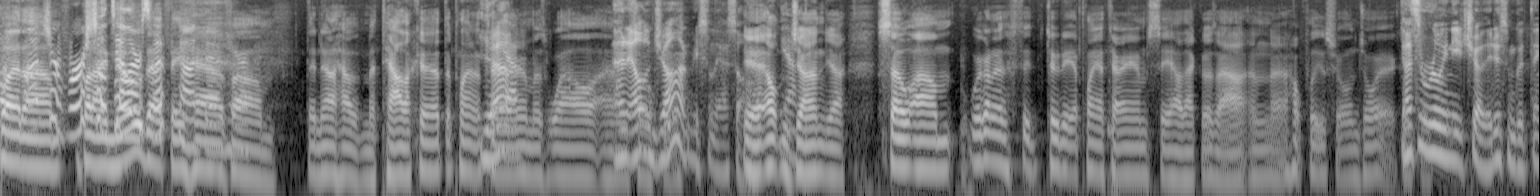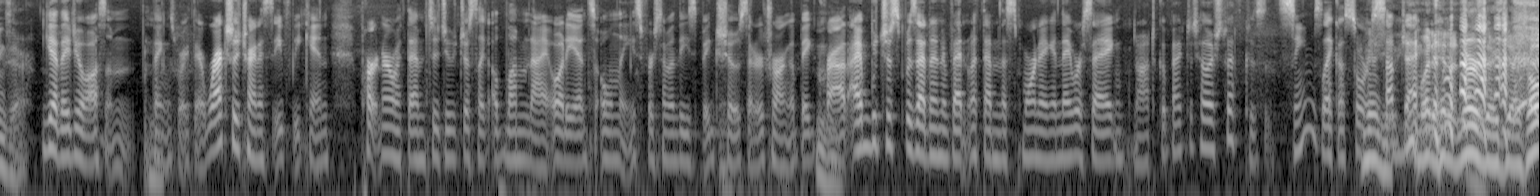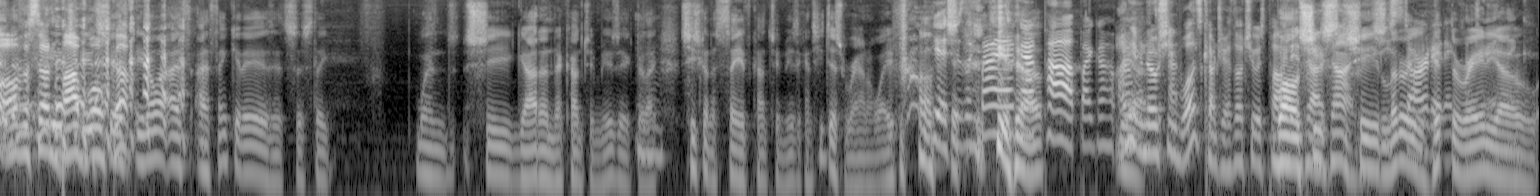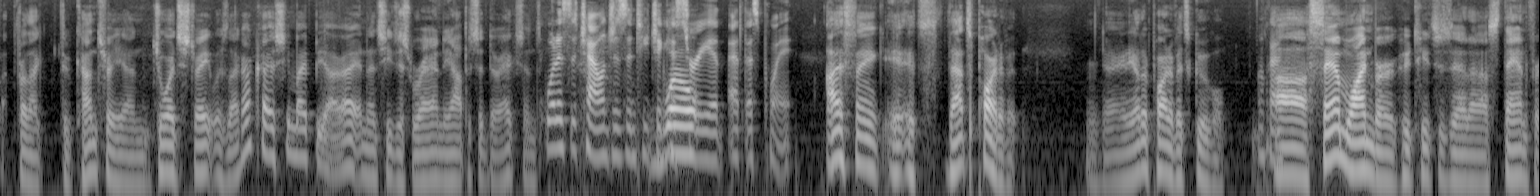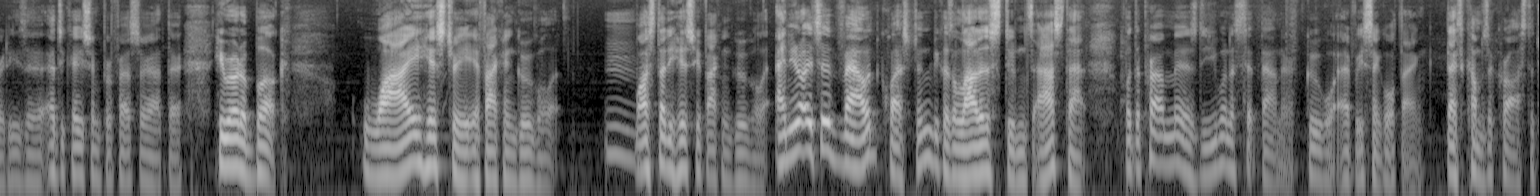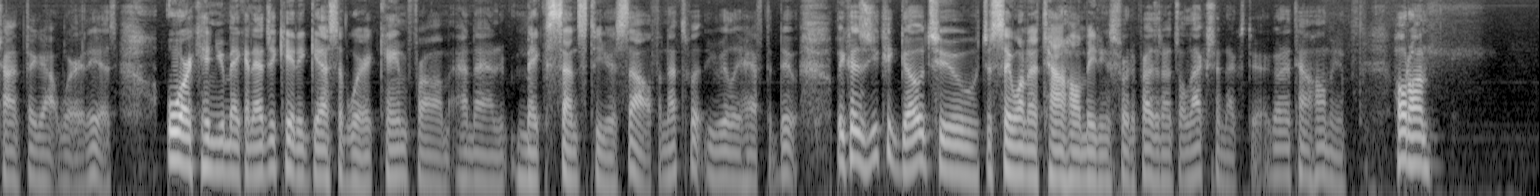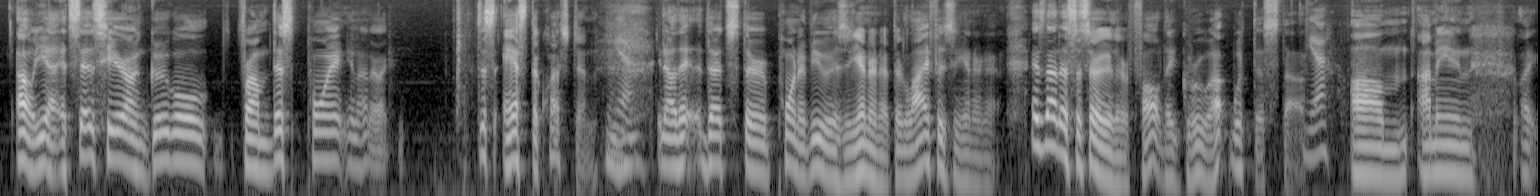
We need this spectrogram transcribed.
but um, controversial but I know Taylor that Swift they content have um, they now have Metallica at the planetarium as well, And so Elton forth. John recently I saw. Yeah, Elton Yeah. John. Yeah. So um, we're gonna th- do the planetarium, see how that goes out, and uh, hopefully she'll enjoy it. That's a really neat show. They do some good things there. Yeah, they do awesome things right there. We're actually trying to see if we can partner with them to do just like alumni audience onlys for some of these big shows that are drawing a big crowd. I just was at an event with them this morning, and they were saying not to go back to Taylor Swift because it seems like a sore Yeah, subject. You, might have hit a nerve there, Jess. All, all of a sudden, Bob woke just- up. You know what? I, I think it is. It's just like when she got into country music, they're like, she's going to save country music, and she just ran away from. Mm-hmm. yeah, it, she's like, bye, you I got pop. I got. I didn't even know she was country. I thought she was pop Well, the she's, time. she She literally hit in the country, radio for like through country, and George Strait was like, "Okay, she might be all right," and then she just ran the opposite directions. What is the challenges in teaching Well- history at, at this point? I think it's that's part of it. Okay, and the other part of it's Google. Okay. Uh, Sam Wineburg, who teaches at uh, Stanford, he's an education professor out there. He wrote a book, "Why History If I Can Google It." Why study history if I can Google it? And you know, it's a valid question because a lot of the students ask that. But the problem is, do you want to sit down there Google every single thing that comes across to try and figure out where it is? Or can you make an educated guess of where it came from and then make sense to yourself? And that's what you really have to do. Because you could go to, just say, one of the town hall meetings for the presidential election next year. Go to a town hall meeting. Hold on. Oh, yeah, it says here on Google from this point, you know, they're like, just ask the question. Yeah. You know, they, that's their point of view is the internet. Their life is the internet. It's not necessarily their fault. They grew up with this stuff. Yeah. Um, I mean, like,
